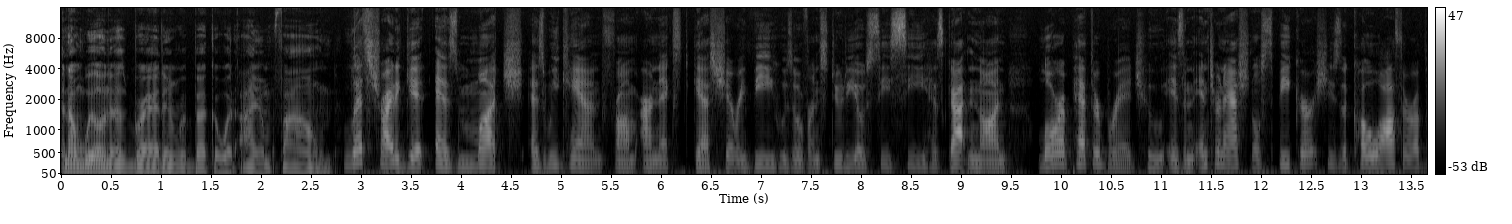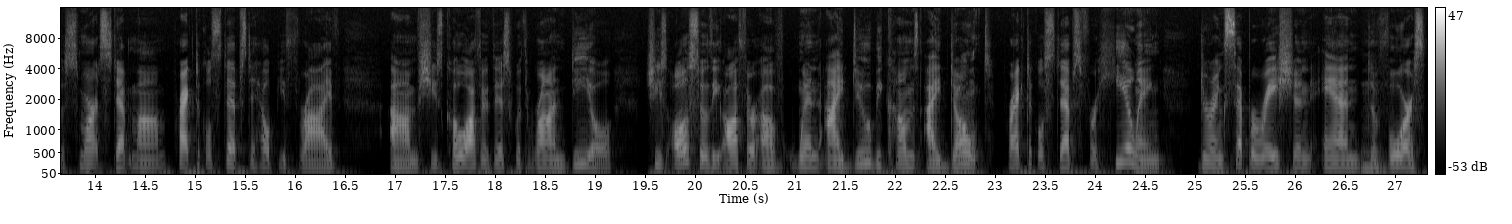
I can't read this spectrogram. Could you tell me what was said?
And I'm Wil, and as Brad and Rebecca with I Am Found. Let's try to get as much as we can from our next guest, Sherry B., who's over in Studio CC, has gotten on Laura Petherbridge, who is an international speaker. She's the co author of The Smart Stepmom Practical Steps to Help You Thrive. Um, she's co authored this with Ron Deal. She's also the author of When I Do Becomes I Don't Practical Steps for Healing During Separation and Mm. Divorce.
